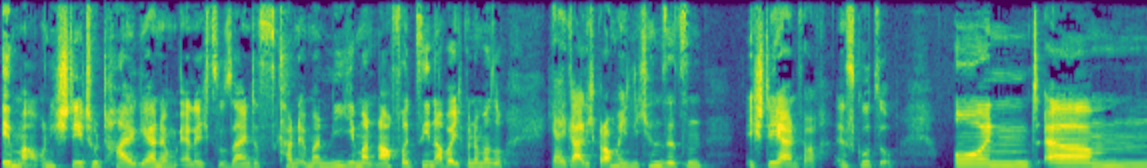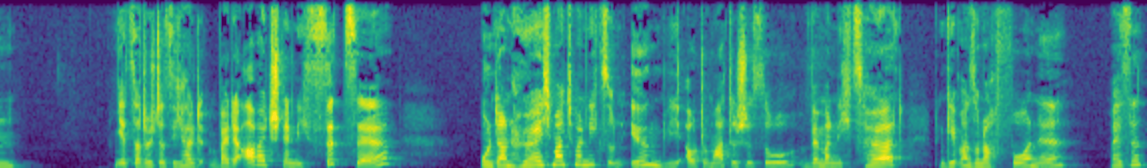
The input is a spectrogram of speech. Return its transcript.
immer. Und ich stehe total gerne, um ehrlich zu sein. Das kann immer nie jemand nachvollziehen, aber ich bin immer so, ja egal, ich brauche mich nicht hinsetzen. Ich stehe einfach. Ist gut so. Und ähm, jetzt dadurch, dass ich halt bei der Arbeit ständig sitze und dann höre ich manchmal nichts und irgendwie automatisch ist so, wenn man nichts hört, dann geht man so nach vorne, weißt du?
